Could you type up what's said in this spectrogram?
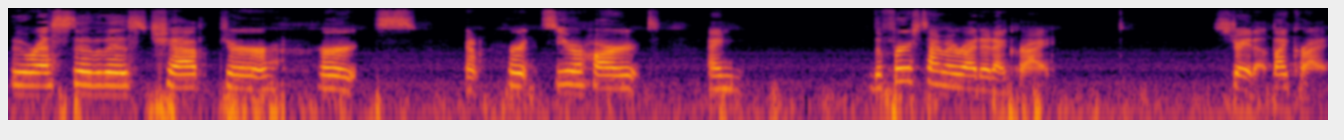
The rest of this chapter hurts. It hurts your heart, and the first time I read it, I cried. Straight up, I cried.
